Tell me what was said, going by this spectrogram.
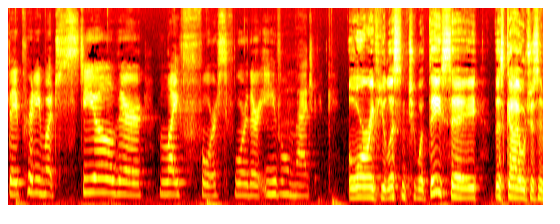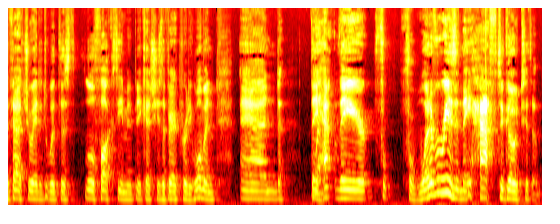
they pretty much steal their life force for their evil magic. Or if you listen to what they say, this guy was just infatuated with this little fox demon because she's a very pretty woman, and they have they for, for whatever reason they have to go to them.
